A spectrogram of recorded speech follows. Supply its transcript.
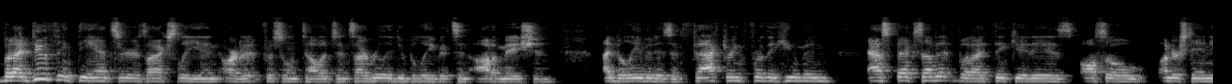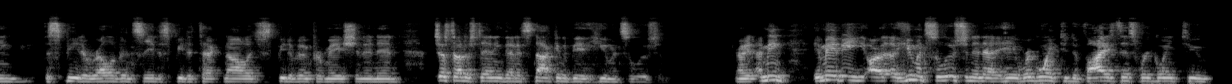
But I do think the answer is actually in artificial intelligence. I really do believe it's in automation. I believe it is in factoring for the human aspects of it, but I think it is also understanding the speed of relevancy, the speed of technology, speed of information, and then just understanding that it's not going to be a human solution. Right. I mean, it may be a human solution in that, hey, we're going to devise this, we're going to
